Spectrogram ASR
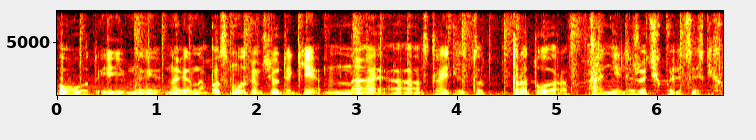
вот, и мы, наверное, посмотрим все-таки на а, строительство тротуаров, а не лежачих полицейских.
